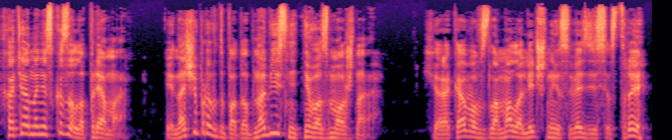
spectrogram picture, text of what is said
Хотя она не сказала прямо. Иначе правдоподобно объяснить невозможно. Хирокава взломала личные связи сестры,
